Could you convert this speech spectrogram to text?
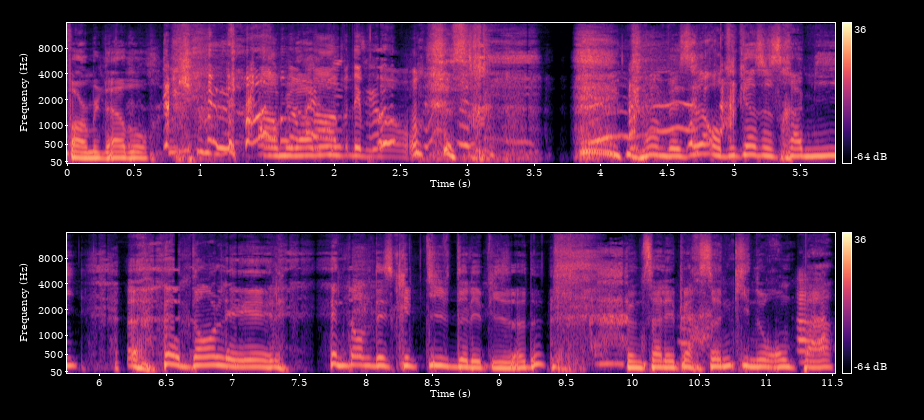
Formidable. Formidable. Formidable. Ce sera- non, mais ça, en tout cas, ce sera mis euh, dans, les, dans le descriptif de l'épisode. Comme ça, les personnes qui n'auront pas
